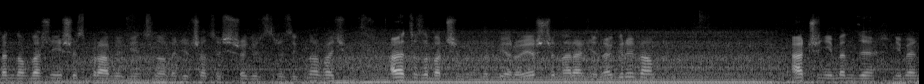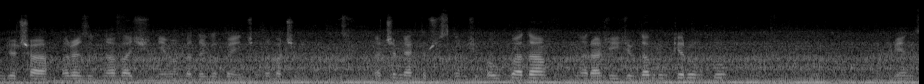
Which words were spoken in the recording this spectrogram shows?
Będą ważniejsze sprawy, więc no, będzie trzeba coś z czegoś zrezygnować, ale to zobaczymy dopiero. Jeszcze na razie nagrywam. A czy nie będę, nie będzie trzeba rezygnować, nie mam żadnego pojęcia. Zobaczymy. Zobaczymy jak to wszystko mi się poukłada. Na razie idzie w dobrym kierunku. Więc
